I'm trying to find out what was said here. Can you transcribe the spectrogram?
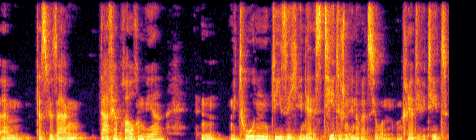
ähm, dass wir sagen, dafür brauchen wir Methoden, die sich in der ästhetischen Innovation und Kreativität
